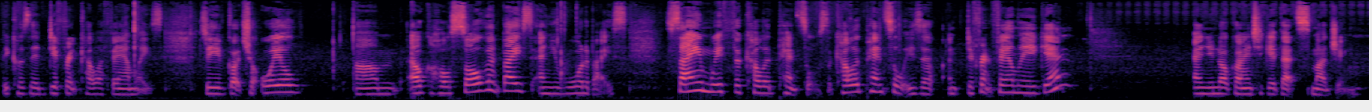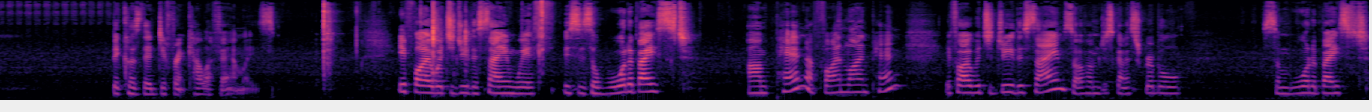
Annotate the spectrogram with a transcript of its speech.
because they're different color families. So you've got your oil um, alcohol solvent base and your water base. Same with the colored pencils. The colored pencil is a, a different family again and you're not going to get that smudging because they're different color families. If I were to do the same with, this is a water-based um, pen, a fine line pen. If I were to do the same, so if I'm just going to scribble some water-based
